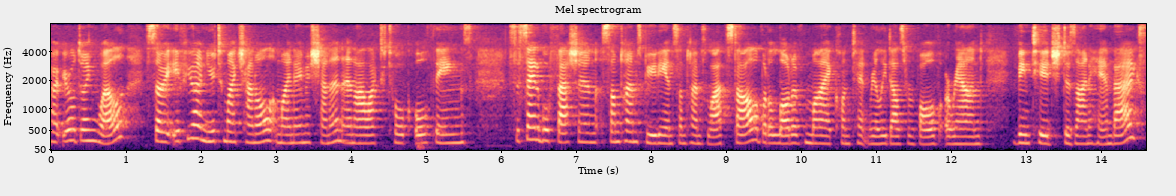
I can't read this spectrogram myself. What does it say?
hope you're all doing well. So if you are new to my channel, my name is Shannon and I like to talk all things sustainable fashion, sometimes beauty and sometimes lifestyle, but a lot of my content really does revolve around vintage designer handbags.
